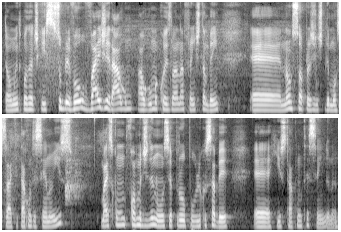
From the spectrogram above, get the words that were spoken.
Então é muito importante que esse sobrevoo vai gerar algum, alguma coisa lá na frente também, é, não só para a gente demonstrar que está acontecendo isso, mas como forma de denúncia para o público saber é, que isso está acontecendo, né?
